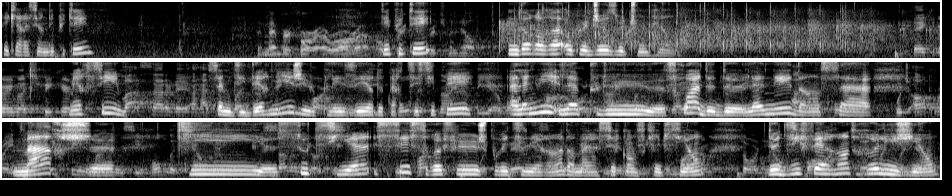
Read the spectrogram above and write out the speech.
Déclaration de député. Député d'Aurora Oak Ridges, Richmond Hill. Merci. Samedi dernier, j'ai eu le plaisir de participer à la nuit la plus froide de l'année dans sa marche qui soutient six refuges pour itinérants dans ma circonscription de différentes religions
